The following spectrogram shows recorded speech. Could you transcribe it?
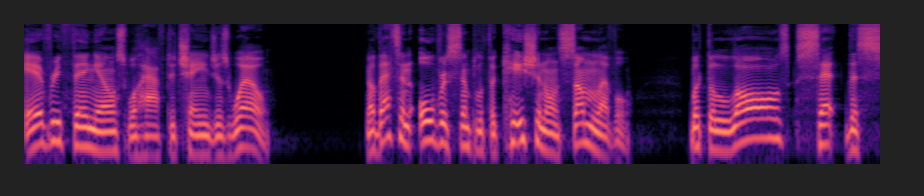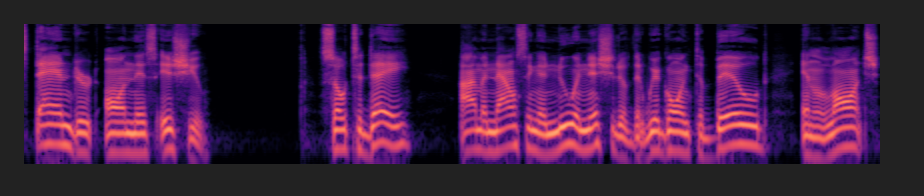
everything else will have to change as well. Now, that's an oversimplification on some level, but the laws set the standard on this issue. So today, I'm announcing a new initiative that we're going to build and launch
